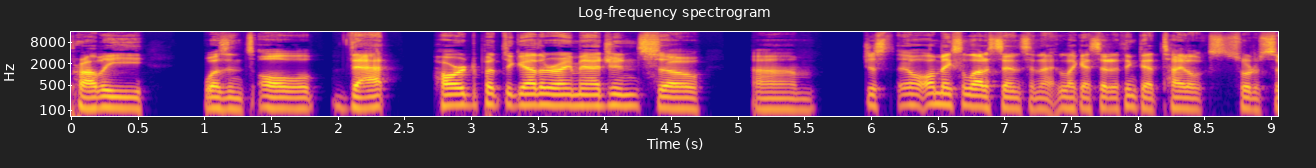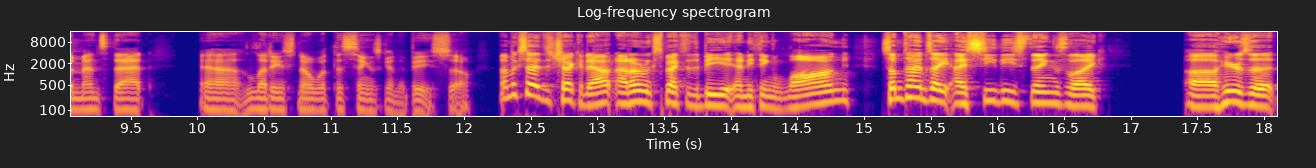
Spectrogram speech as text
Probably wasn't all that hard to put together, I imagine. So um just it all makes a lot of sense and I, like I said, I think that title sort of cements that uh, letting us know what this thing is going to be. So I'm excited to check it out. I don't expect it to be anything long. Sometimes I, I see these things like, uh, here's a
